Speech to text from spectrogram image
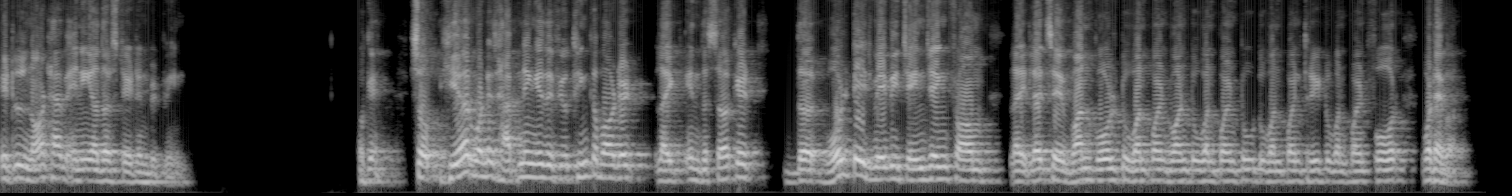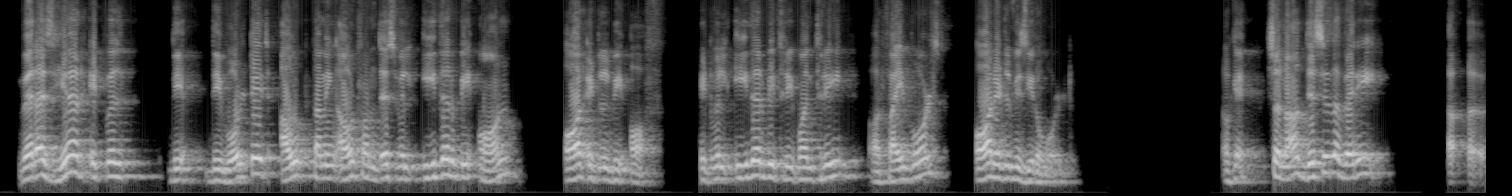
It will not have any other state in between. Okay. So here what is happening is if you think about it, like in the circuit, the voltage may be changing from like, let's say one volt to 1.1 to 1.2 to 1.3 to 1.4, whatever. Whereas here it will, the, the voltage out coming out from this will either be on or it will be off. It will either be 3.3 or 5 volts or it will be 0 volt. Okay. So now this is a very, uh, uh,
